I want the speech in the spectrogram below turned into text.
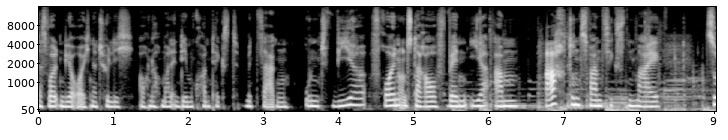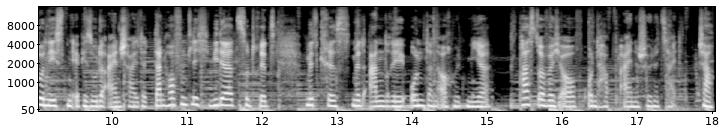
Das wollten wir euch natürlich auch nochmal in dem Kontext mitsagen. Und wir freuen uns darauf, wenn ihr am 28. Mai zur nächsten Episode einschaltet. Dann hoffentlich wieder zu dritt mit Chris, mit André und dann auch mit mir. Passt auf euch auf und habt eine schöne Zeit. Ciao.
